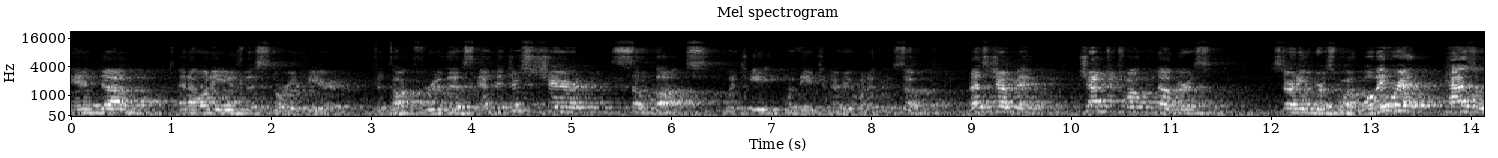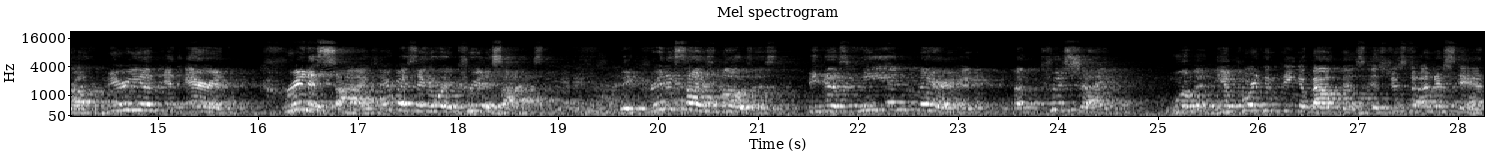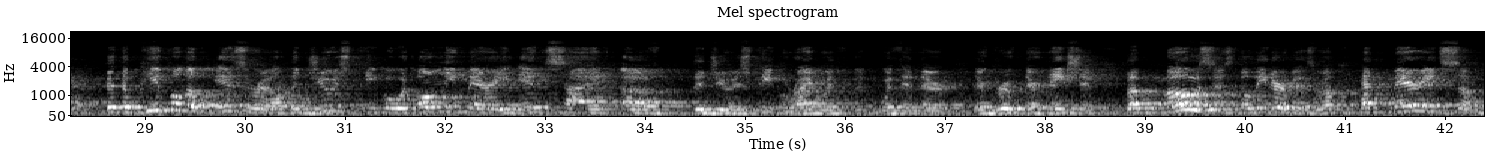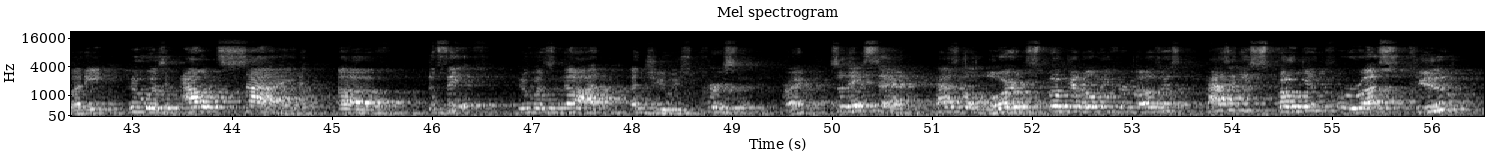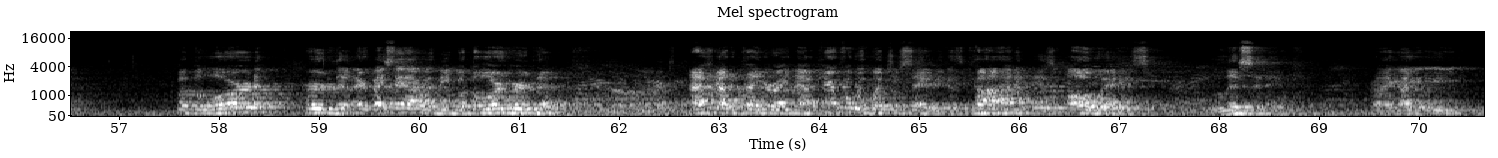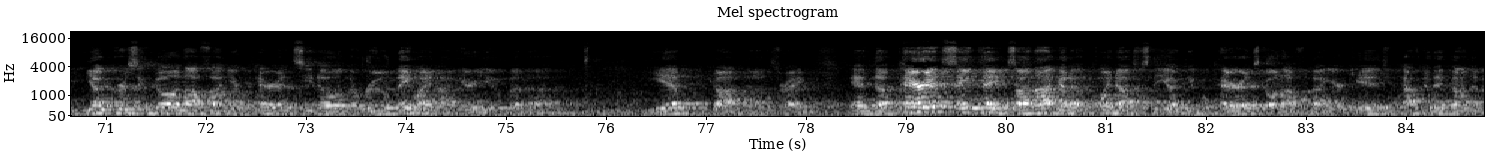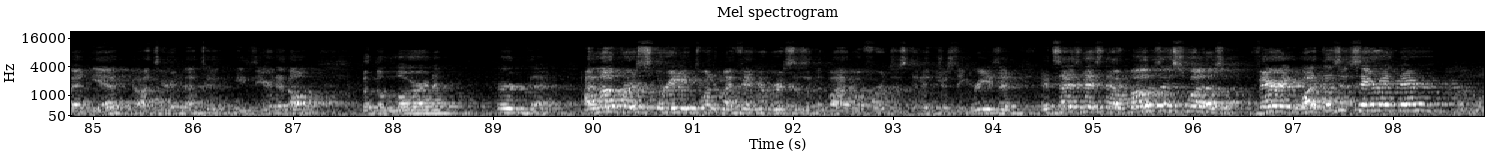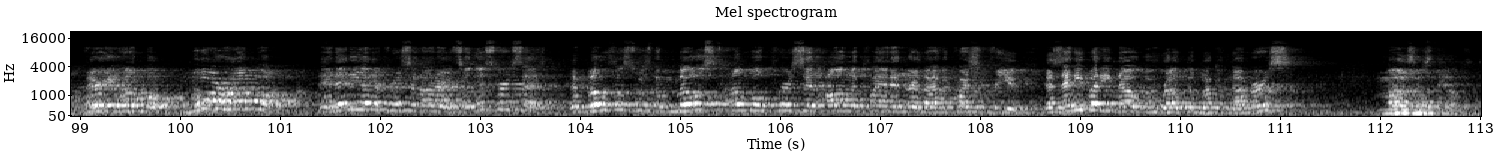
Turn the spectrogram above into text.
And, um, and I want to use this story here to talk through this and to just share some thoughts with each, with each and every one of you. So let's jump in. Chapter 12 of Numbers, starting in verse 1. While they were at Hazeroth, Miriam and Aaron criticized, everybody say the word criticized. They criticized Moses because he had married a Cushite woman. The important thing about this is just to understand that the people of Israel, the Jewish people, would only marry inside of the Jewish people, right? With, within their, their group, their nation. But Moses, the leader of Israel, had married somebody who was outside of the faith, who was not a Jewish person. Right? So they said, Has the Lord spoken only for Moses? Hasn't he spoken for us too? But the Lord heard them. Everybody say that with me, but the Lord heard them. I've got to tell you right now, careful with what you say because God is always listening. Right? I, young person going off on your parents, you know, in the room, they might not hear you, but uh, yep, God does, right? And uh, parents, same thing. So I'm not going to point out just the young people, parents going off about your kids after they've gone to bed. Yeah, God's hearing that too. He's hearing it all. But the Lord heard them. I love verse 3. It's one of my favorite verses in the Bible for just an interesting reason. It says this, Now Moses was very, what does it say right there? Very humble. More humble than any other person on earth. So this verse says that Moses was the most humble person on the planet Earth. I have a question for you. Does anybody know who wrote the book of Numbers? Moses did.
